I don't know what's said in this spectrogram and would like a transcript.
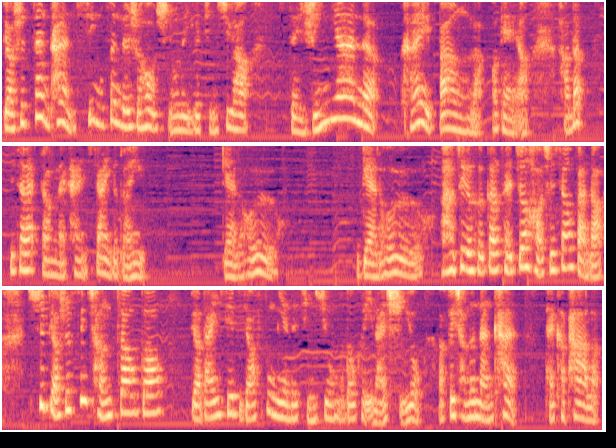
表示赞叹、兴奋的时候使用的一个情绪哈。say genial 了，太棒了！OK 啊，好的，接下来让我们来看下一个短语 get hole，get hole 啊，这个和刚才正好是相反的，是表示非常糟糕，表达一些比较负面的情绪，我们都可以来使用啊，非常的难看，太可怕了，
